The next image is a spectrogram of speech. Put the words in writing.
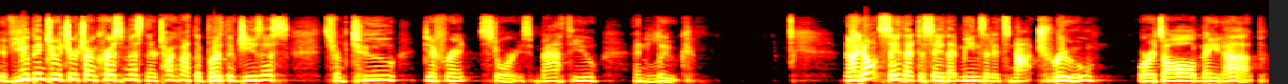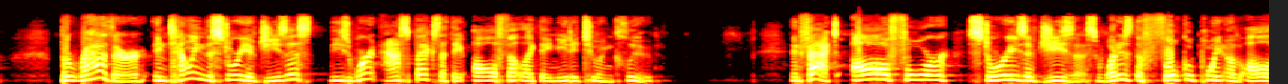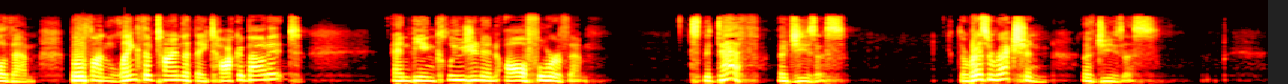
If you've been to a church on Christmas and they're talking about the birth of Jesus, it's from two different stories Matthew and Luke. Now, I don't say that to say that means that it's not true or it's all made up, but rather, in telling the story of Jesus, these weren't aspects that they all felt like they needed to include. In fact, all four stories of Jesus, what is the focal point of all of them, both on length of time that they talk about it and the inclusion in all four of them? It's the death of Jesus, the resurrection of Jesus.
